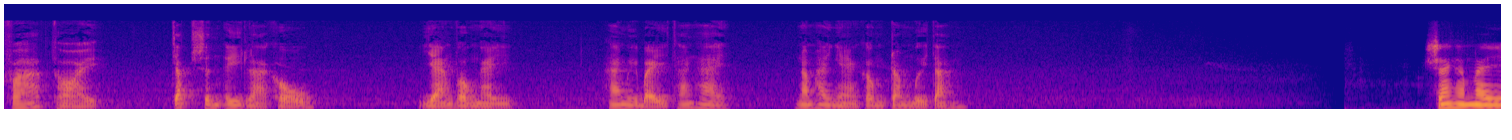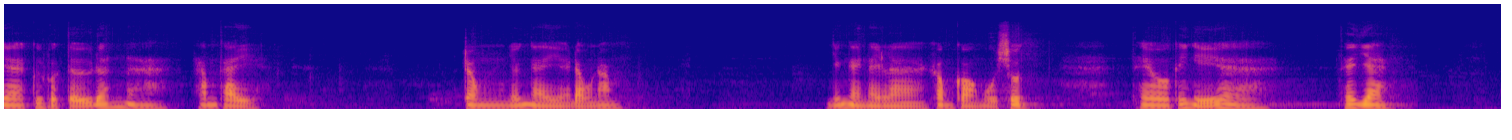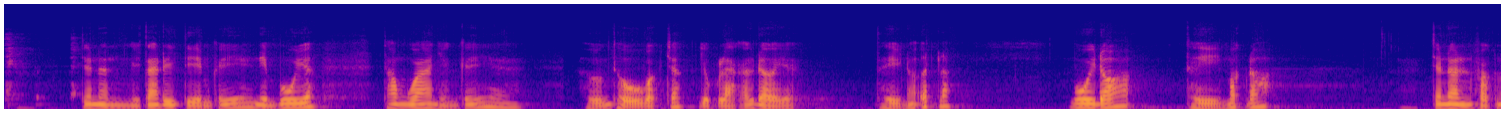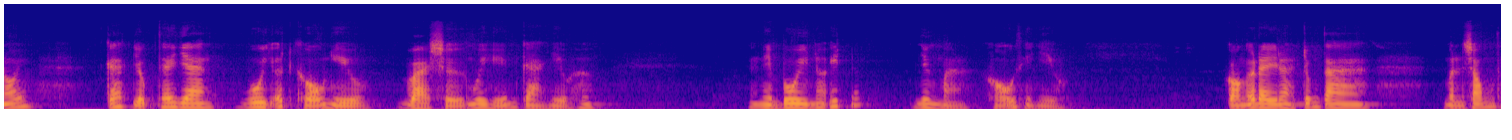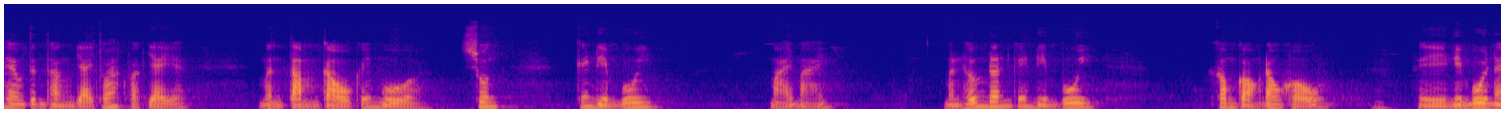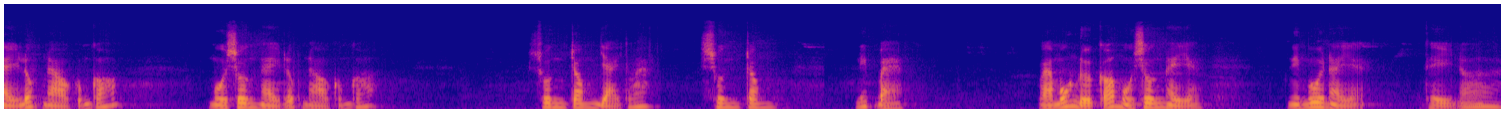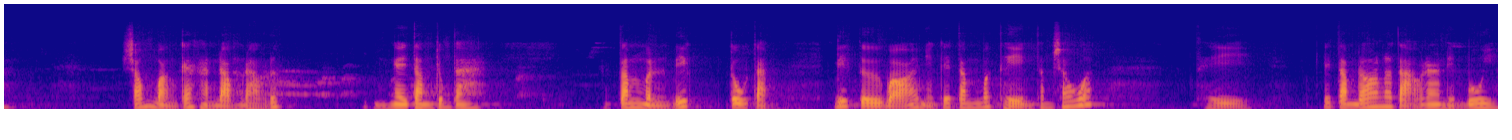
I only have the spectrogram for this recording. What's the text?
Phá thoại, chấp sinh y là khổ. Giảng vào ngày 27 tháng 2 năm 2018 Sáng hôm nay à, quý Phật tử đến à, thăm Thầy. Trong những ngày đầu năm. Những ngày này là không còn mùa xuân. Theo cái nghĩa à, thế gian cho nên người ta đi tìm cái niềm vui á thông qua những cái ờ, hưởng thụ vật chất dục lạc ở đời á, thì nó ít lắm. Vui đó thì mất đó. Cho nên phật nói các dục thế gian vui ít khổ nhiều và sự nguy hiểm càng nhiều hơn. Niềm vui nó ít đó, nhưng mà khổ thì nhiều. Còn ở đây là chúng ta mình sống theo tinh thần giải thoát Phật dạy á, mình tầm cầu cái mùa xuân, cái niềm vui mãi mãi. Mình hướng đến cái niềm vui không còn đau khổ thì niềm vui này lúc nào cũng có. Mùa xuân này lúc nào cũng có. Xuân trong giải thoát, xuân trong niết bàn. Và muốn được có mùa xuân này niềm vui này thì nó sống bằng các hành động đạo đức. Ngay tâm chúng ta tâm mình biết tu tập biết từ bỏ những cái tâm bất thiện tâm xấu á thì cái tâm đó nó tạo ra niềm vui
